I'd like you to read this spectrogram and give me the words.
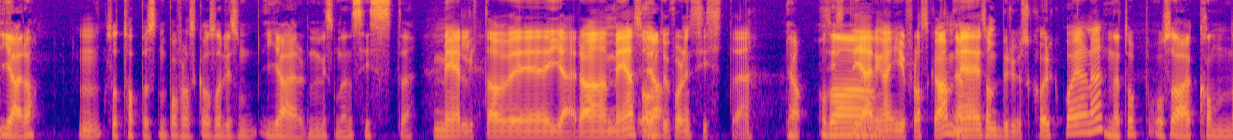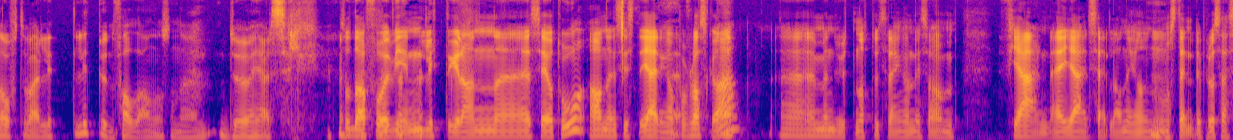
gjæra, Mm. så tappes den på flaska, og så liksom gjærer den liksom den siste. Med litt av eh, gjæra med, sånn Ja. at du får den siste, Ja, siste gjæringa i flaska, med sånn bruskork på, gjerne. nettopp, og så er, kan det ofte være litt, litt bunnfall av noen sånne døde gjærceller. Så da får vinen litt grann eh, CO2 av den siste gjæringa på flaska, eh, men uten at du trenger å liksom fjerne gjærcellene i en Mm. omstendelig prosess,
